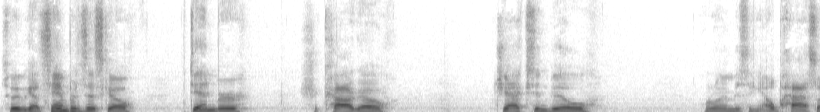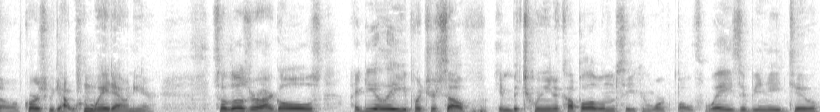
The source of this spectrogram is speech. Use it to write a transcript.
So we've got San Francisco, Denver, Chicago, Jacksonville. what am I missing? El Paso. Of course, we got one way down here. So those are our goals. Ideally, you put yourself in between a couple of them so you can work both ways if you need to.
